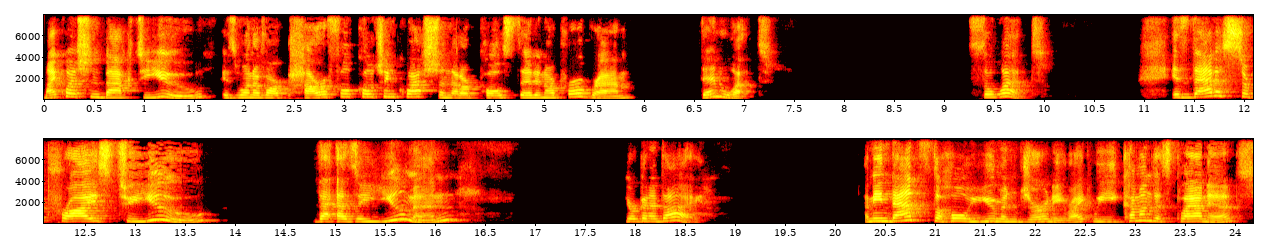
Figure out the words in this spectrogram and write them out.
my question back to you is one of our powerful coaching questions that are posted in our program. Then what? So what? Is that a surprise to you that as a human, you're going to die? I mean, that's the whole human journey, right? We come on this planet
